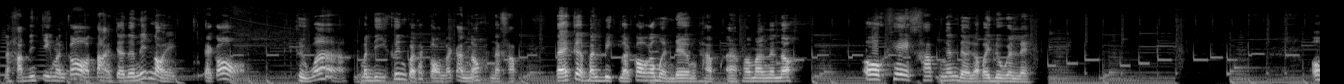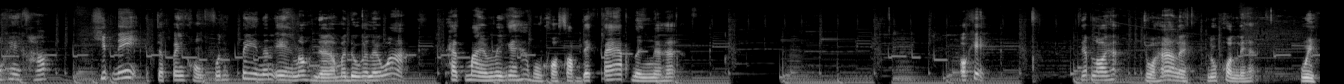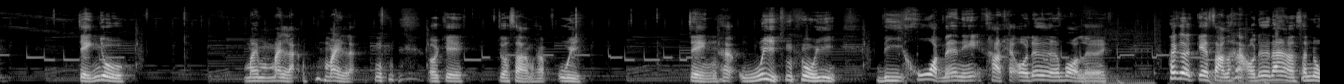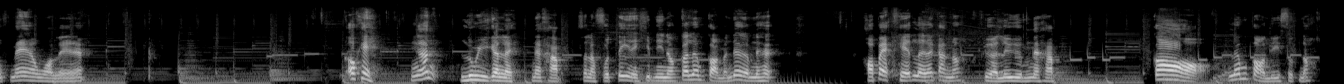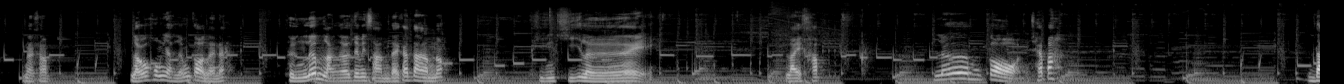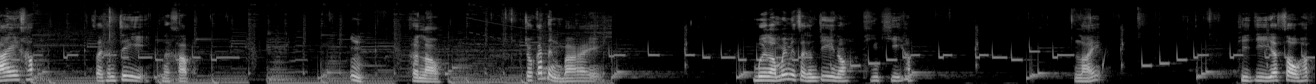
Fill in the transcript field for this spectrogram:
นะครับจริงๆ มันก็ต่างจากเดิมนิดหน่อย แต่ก็ถือว่ามันดีขึ้นกว่าแต่ก่อนแล้วกันเนาะนะครับแต่เกิดมันบิกแล้วก็ก็เหมือนเดิมครับอะประมาณนั้นเนาะโอเคครับงั้นเดี๋ยวเราไปดูกันเลย โอเคครับ คลิปนี้จะเป็นของฟุตตี้นั่นเองเนาะ เดี๋ยวเรามาดูกันเลยว่า แพทใหม่มันเป็นไงครับผมขอสับเด็กแป๊บหนึ่งนะฮะ โอเค เรียบร้อยฮะ จั่วห้าเลย รู้ผลเลยฮะ อุ้ย เจ๋งอยู่ ไม่ไม่ละ ไม่ละ โอเค จั่วสามครับ อุ้ย เจ๋งฮะ อุ้ยอุ้ย ดีโคตรแน่นี้ ขาดแค่ออเดอร์นะบอกเลย ถ้าเกิดเกรดสามหาออเดอร์ได้สนุกแน่บอกเลยนะ โอเค งั้นลุยกันเลยนะครับสำหรับฟุตตี้ในคลิปนี้เนาะก็เริ่มก่อนเหมือนเดิมนะฮะขอแปะเคสเลยแล้วกันเนาะเผื่อลืมนะครับ ก็เริ่มก่อนดีสุดเนาะนะครับ เราก็คงอยากเริ่มก่อนเลยนะ ถึงเริ่มหลังเราจะมีสามได้ก็ตามเนาะทิ้งคีย์เลยไรครับ เริ่มก่อนใช่ปะได้ครับใส่คันจีนะครับ อืมเทิร์นเรา โจกัสหนึ่งใบ มือเราไม่มีส่คันจีเนาะทิ้งคีย์ครับไลท์พีจียัดโซครับ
